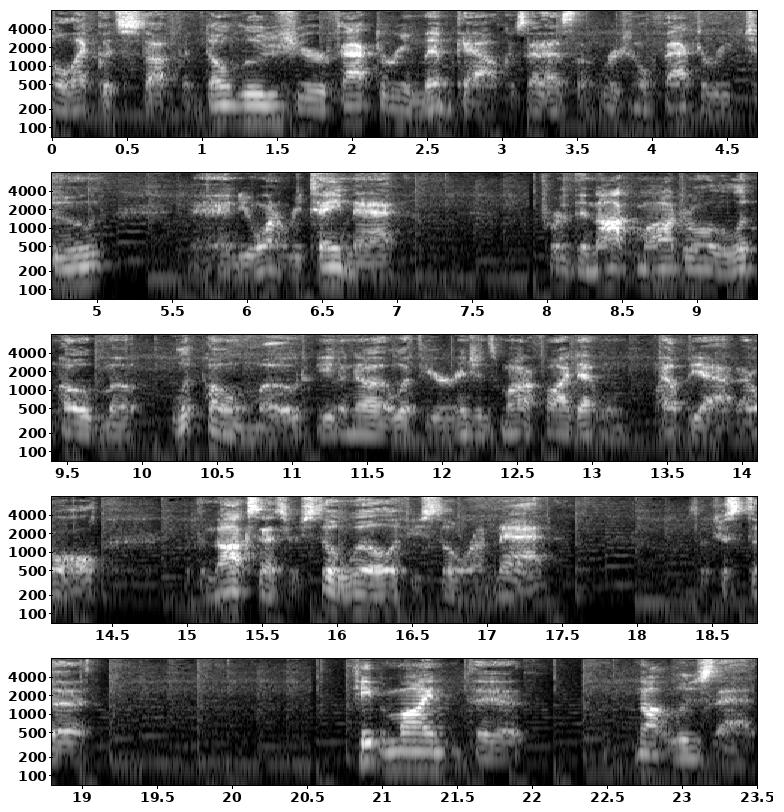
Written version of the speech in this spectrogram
all that good stuff. And don't lose your factory MEMCAL because that has the original factory tune and you want to retain that for the knock module, the limp home, mo limp home mode, even though with your engine's modified that won't help you out at all. But the knock sensor still will if you still run that. So just uh, keep in mind to not lose that.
